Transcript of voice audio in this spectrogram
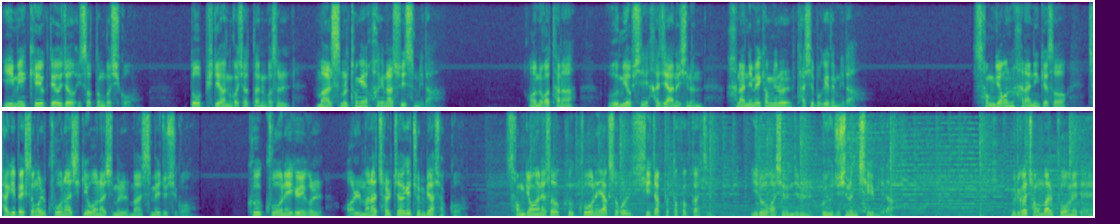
이미 계획되어져 있었던 것이고 또 필요한 것이었다는 것을 말씀을 통해 확인할 수 있습니다. 어느 것 하나 의미 없이 하지 않으시는 하나님의 경륜을 다시 보게 됩니다. 성경은 하나님께서 자기 백성을 구원하시기 원하심을 말씀해 주시고 그 구원의 계획을 얼마나 철저하게 준비하셨고 성경 안에서 그 구원의 약속을 시작부터 끝까지 이루어 가시는지를 보여주시는 책입니다. 우리가 정말 구원에 대해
